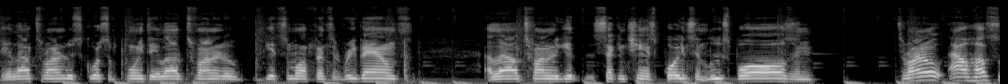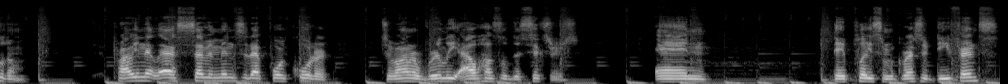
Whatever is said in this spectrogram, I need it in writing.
They allowed Toronto to score some points. They allowed Toronto to get some offensive rebounds. Allowed Toronto to get second chance points and loose balls, and Toronto out hustled them. Probably in that last seven minutes of that fourth quarter, Toronto really out hustled the Sixers, and they played some aggressive defense.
